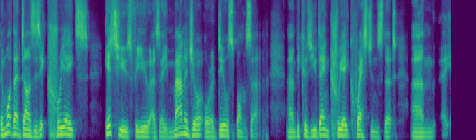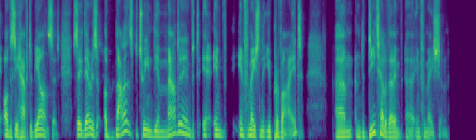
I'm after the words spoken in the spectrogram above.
then what that does is it creates issues for you as a manager or a deal sponsor um, because you then create questions that um, obviously have to be answered. So there is a balance between the amount of inv- information that you provide um, and the detail of that uh, information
